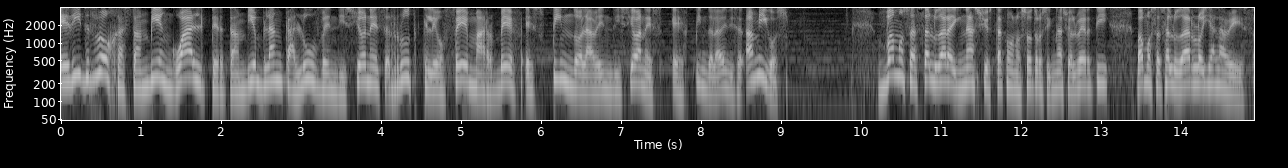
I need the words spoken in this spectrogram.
Edith Rojas también, Walter también, Blanca Luz, bendiciones, Ruth Cleofé, Marbef, Espíndola, bendiciones, Espíndola, bendiciones. Amigos, Vamos a saludar a Ignacio, está con nosotros Ignacio Alberti. Vamos a saludarlo y a la vez,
